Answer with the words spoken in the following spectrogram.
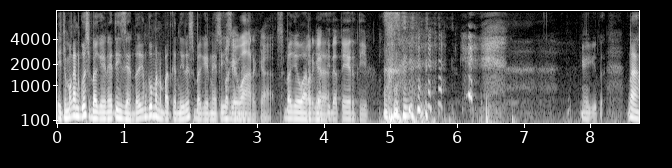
Ya cuma kan gue sebagai netizen tadi kan gue menempatkan diri sebagai netizen. sebagai warga. Sebagai warga, warga, tidak tertib. Kayak gitu. Nah,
